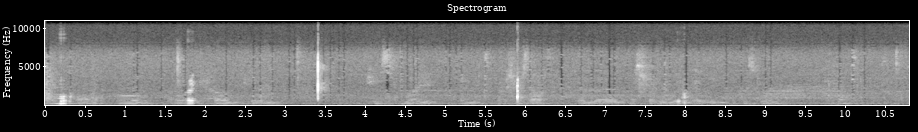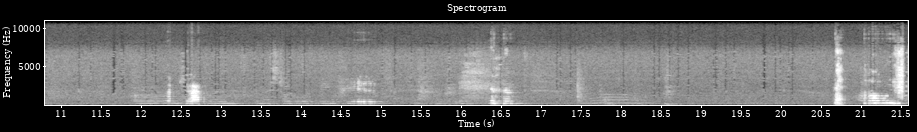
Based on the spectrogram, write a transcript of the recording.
I'm McCall. Um, I like how you can just write and express yourself, and then I struggle with ending the story. Um, I'm Jacqueline, and I struggle with being creative. and, um,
